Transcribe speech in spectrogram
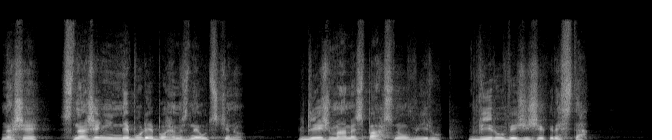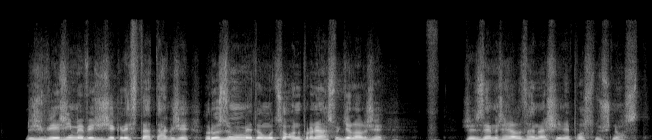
Naše snažení nebude Bohem zneuctěno, když máme spásnou víru. Víru v Ježíše Krista. Když věříme v Ježíše Krista tak, že rozumíme tomu, co On pro nás udělal, že, že zemřel za naši neposlušnost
